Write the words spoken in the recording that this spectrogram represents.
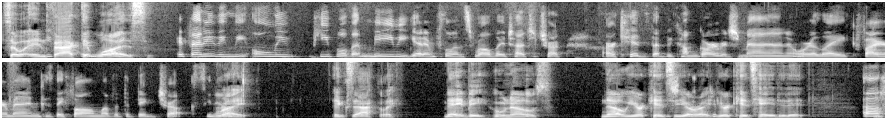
So in fact, it was. If anything, the only people that maybe get influenced well by Touch a Truck are kids that become garbage men or like firemen because they fall in love with the big trucks. You know, Right. Exactly. Maybe. Who knows? No, your kids, you're right. Your kids hated it. Ugh,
